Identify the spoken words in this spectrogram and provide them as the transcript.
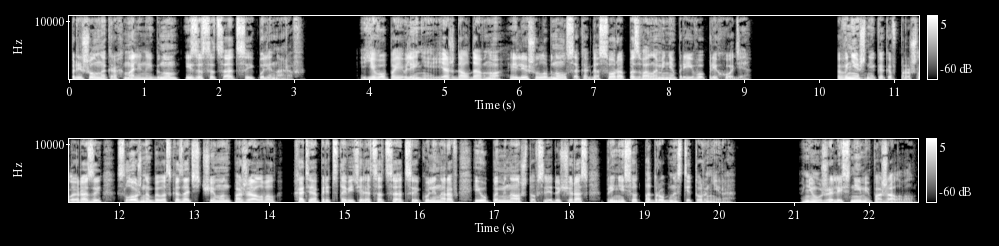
пришел на крахмаленный гном из Ассоциации кулинаров. Его появление я ждал давно и лишь улыбнулся, когда Сора позвала меня при его приходе. Внешне, как и в прошлые разы, сложно было сказать, чем он пожаловал, хотя представитель Ассоциации кулинаров и упоминал, что в следующий раз принесет подробности турнира. Неужели с ними пожаловал?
